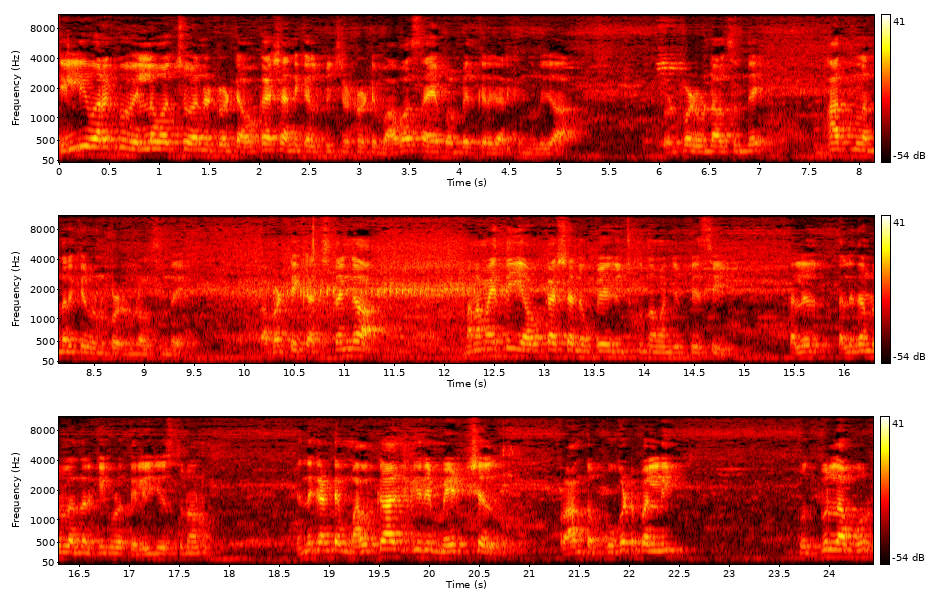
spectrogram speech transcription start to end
ఢిల్లీ వరకు వెళ్ళవచ్చు అన్నటువంటి అవకాశాన్ని కల్పించినటువంటి బాబాసాహెబ్ అంబేద్కర్ గారికి ముందుగా రుణపడి ఉండాల్సిందే. మహాత్ములందరికీ రుణపడి ఉండాల్సిందే. కాబట్టి ఖచ్చితంగా మనమైతే ఈ అవకాశాన్ని ఉపయోగించుకుందామని చెప్పేసి తల్లి తల్లిదండ్రులందరికీ కూడా తెలియజేస్తున్నాను. ఎందుకంటే మల్కాజ్గిరి మేడ్చల్ ప్రాంతం కూకటపల్లి కుత్బుల్లాపూర్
